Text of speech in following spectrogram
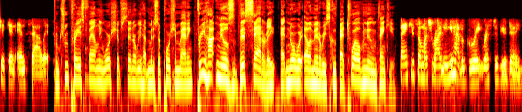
chicken, and salad. From True Praise Family Worship Center, we have Minister Portia Manning. Free hot meals this Saturday at Norwood Elementary School at 12 noon. Thank you. Thank you so much, Rodney. You have a great rest of your day.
